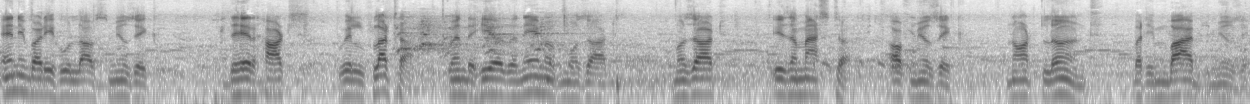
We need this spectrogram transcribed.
anybody who loves music, their hearts will flutter when they hear the name of Mozart. Mozart is a master of music, not learnt but imbibed music.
